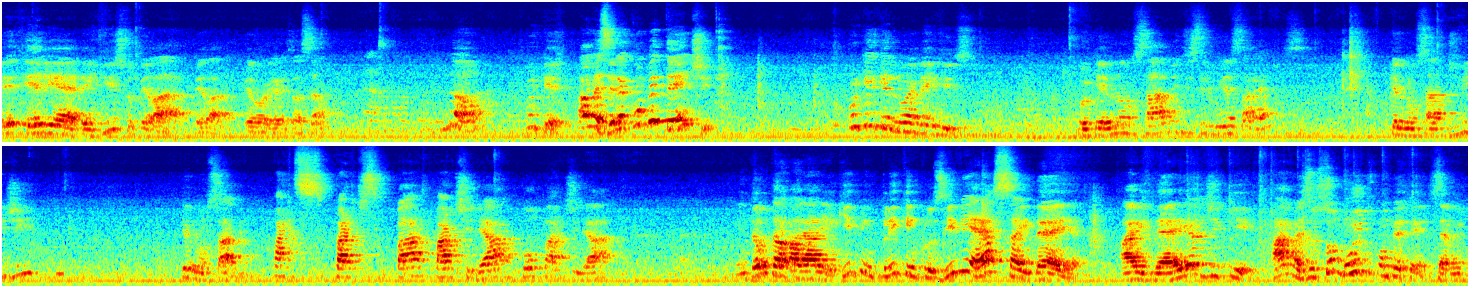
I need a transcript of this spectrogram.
ele é bem visto pela, pela, pela organização? Não. Por quê? Ah, mas ele é competente. Por que, que ele não é bem visto? Porque ele não sabe distribuir as tarefas. Porque ele não sabe dividir. Porque ele não sabe partic- participar, partilhar, compartilhar. Então, trabalhar em equipe implica, inclusive, essa ideia. A ideia de que, ah, mas eu sou muito competente. Você é muito,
